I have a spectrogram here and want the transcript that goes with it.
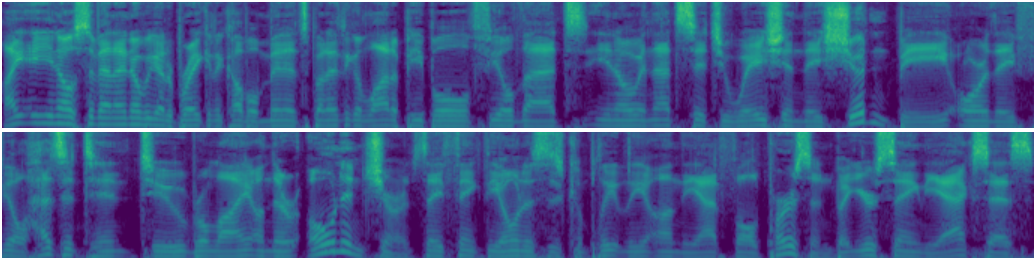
I, you know, Savannah, I know we got to break in a couple minutes, but I think a lot of people feel that, you know, in that situation, they shouldn't be, or they feel hesitant to rely on their own insurance. They think the onus is completely on the at fault person, but you're saying the access,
